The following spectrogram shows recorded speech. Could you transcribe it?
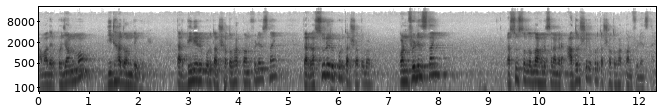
আমাদের প্রজন্ম দ্বিধাদ্বন্দ্বে ভুগে। তার দিনের উপর তার শতভাগ কনফিডেন্স নাই, তার রাসুলের উপর তার শতভাগ কনফিডেন্স নাই, রাসুল সাল্লাহ সাল্লামের আদর্শের উপর তার শতভাগ কনফিডেন্স নাই।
